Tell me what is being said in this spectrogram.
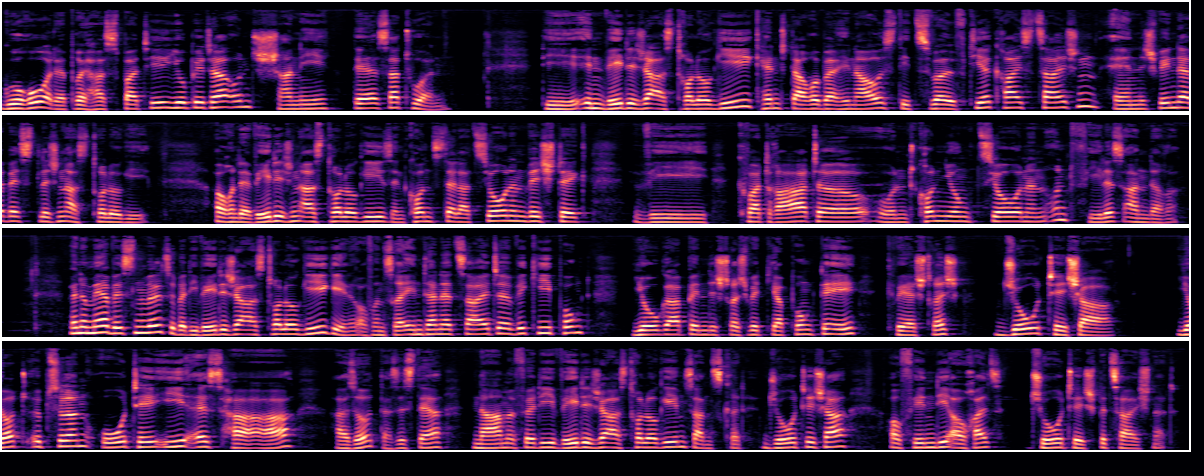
Guru oder Brihaspati, Jupiter und Shani, der Saturn. Die invedische Astrologie kennt darüber hinaus die zwölf Tierkreiszeichen, ähnlich wie in der westlichen Astrologie. Auch in der vedischen Astrologie sind Konstellationen wichtig, wie Quadrate und Konjunktionen und vieles andere. Wenn du mehr wissen willst über die vedische Astrologie, geh auf unsere Internetseite wiki.yoga-vidya.de Jyotisha J-Y-O-T-I-S-H-A also das ist der Name für die vedische Astrologie im Sanskrit. Jyotisha auf Hindi auch als Jyotish bezeichnet.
